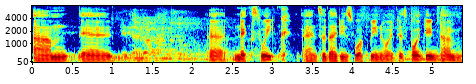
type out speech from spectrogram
um, uh, next week. And so that is what we know at this point in time.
